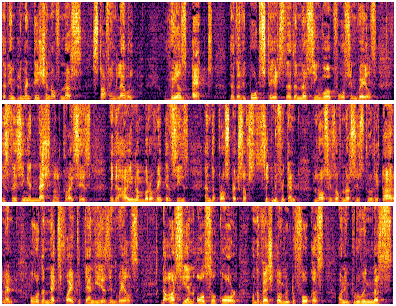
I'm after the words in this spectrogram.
that implementation of nurse staffing level Wales Act that the report states that the nursing workforce in Wales is facing a national crisis with a high number of vacancies and the prospects of significant losses of nurses to retirement over the next 5 to 10 years in Wales. The RCN also called on the Welsh Government to focus on improving nurse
